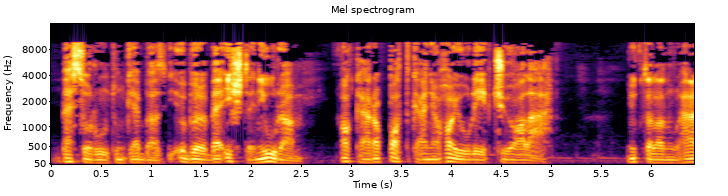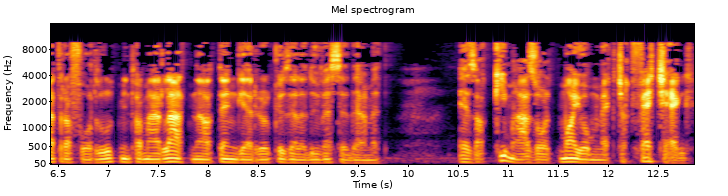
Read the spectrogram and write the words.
Beszorultunk ebbe az öbölbe, isteni uram, akár a patkány a hajó lépcső alá. Nyugtalanul hátrafordult, mintha már látná a tengerről közeledő veszedelmet. Ez a kimázolt majom meg csak fecseg.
